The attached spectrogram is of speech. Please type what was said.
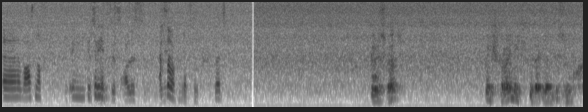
äh, war es noch im Das Betrieb. kommt jetzt alles Ach so. auf den Knopfdruck. Gut. Grüß Gott. Freue mich über Ihren Besuch.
